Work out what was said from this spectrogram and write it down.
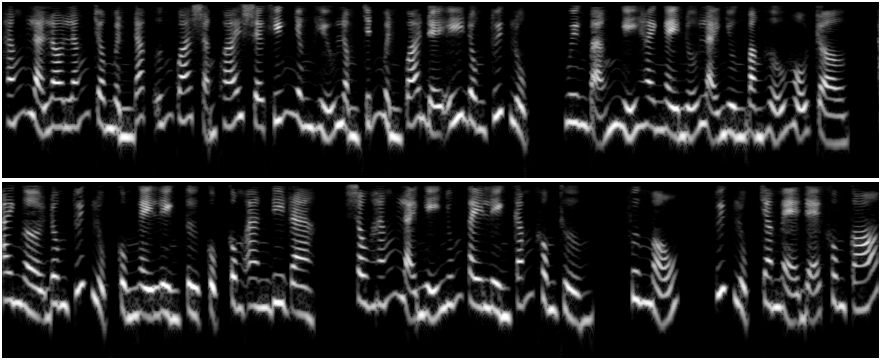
hắn là lo lắng cho mình đáp ứng quá sẵn khoái sẽ khiến nhân hiểu lầm chính mình quá để ý đông tuyết lục, nguyên bản nghĩ hai ngày nữa lại nhường bằng hữu hỗ trợ, ai ngờ đông tuyết lục cùng ngày liền từ cục công an đi ra. Sau hắn lại nghĩ nhúng tay liền cắm không thượng, phương mẫu, tuyết lục cha mẹ đẻ không có,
